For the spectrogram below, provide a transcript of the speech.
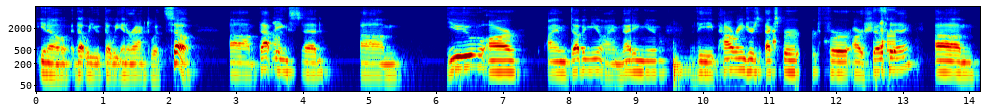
you know that we that we interact with. So um, that being said, um, you are I am dubbing you, I am knighting you the Power Rangers expert for our show today. Um,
